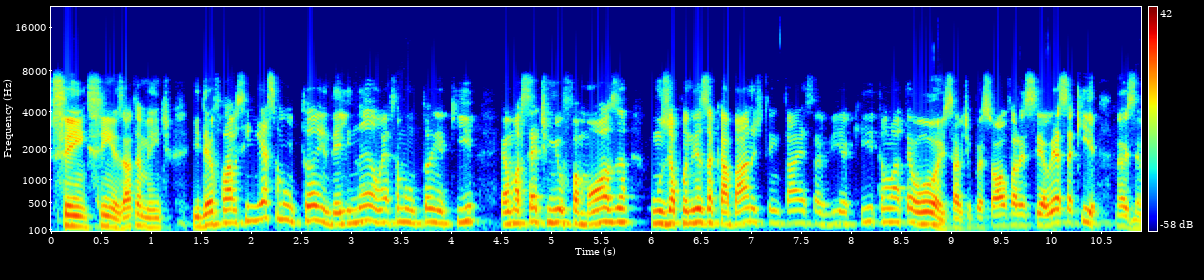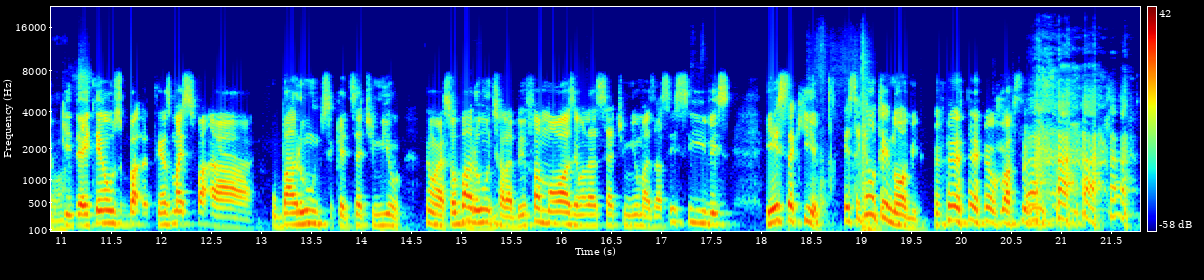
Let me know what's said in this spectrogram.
Sim, sim, exatamente. E daí eu falava assim, e essa montanha dele? Não, essa montanha aqui é uma 7 mil famosa, uns japoneses acabaram de tentar essa via aqui e estão lá até hoje, sabe? Tipo, o pessoal faleceu. E essa aqui? Não, essa aqui, daí tem, os, tem as mais... a- o Baruntes, que é de 7 mil. Não, essa é o Baruntes, ela é bem famosa, é uma das 7 mil mais acessíveis. E esse aqui? Esse aqui não tem nome. eu gosto muito.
